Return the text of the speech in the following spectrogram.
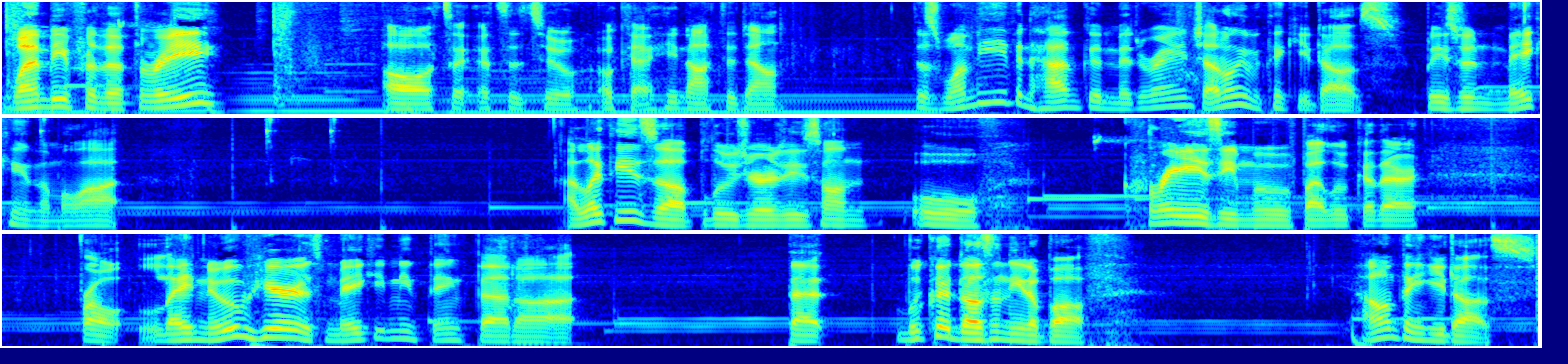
Wemby for the three. Oh, it's a, it's a two. Okay, he knocked it down. Does Wemby even have good mid-range? I don't even think he does. But he's been making them a lot. I like these uh, blue jerseys on... Oh, crazy move by Luka there. Bro, Le Noob here is making me think that uh that Luka doesn't need a buff. I don't think he does.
